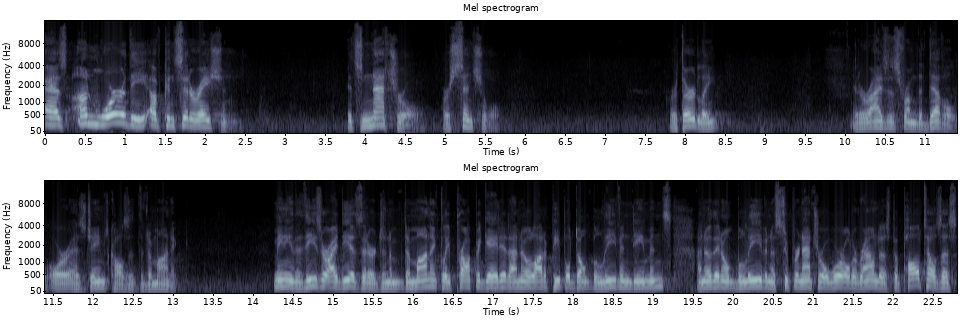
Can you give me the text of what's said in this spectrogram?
as unworthy of consideration. It's natural or sensual. Or thirdly, it arises from the devil, or as James calls it, the demonic. Meaning that these are ideas that are demonically propagated. I know a lot of people don't believe in demons. I know they don't believe in a supernatural world around us. But Paul tells us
